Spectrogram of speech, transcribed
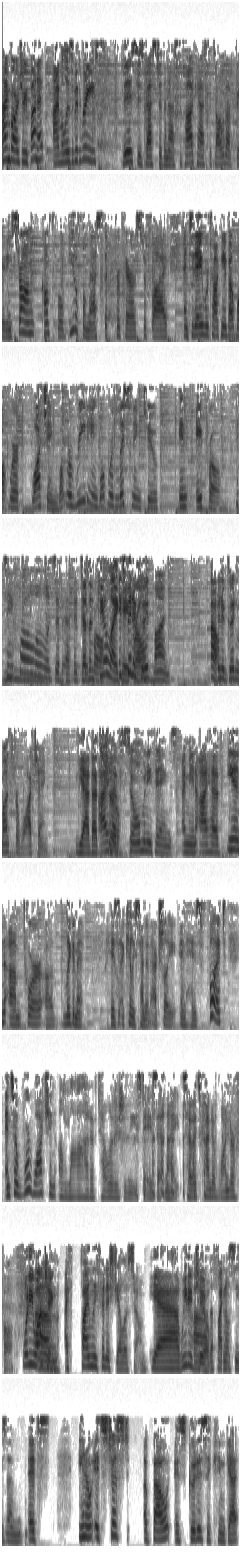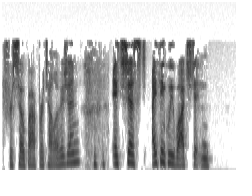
I'm Marjorie Punnett. I'm Elizabeth Ries. This is Best of the Nest, the podcast that's all about creating strong, comfortable, beautiful nests that prepare us to fly. And today we're talking about what we're watching, what we're reading, what we're listening to in April. It's mm. April, Elizabeth. It doesn't April. feel like it's April. been a good month. Oh. It's been a good month for watching. Yeah, that's I true. have so many things. I mean, I have Ian um, tore a ligament his Achilles tendon actually in his foot. And so we're watching a lot of television these days at night. So it's kind of wonderful. What are you watching? Um, I finally finished Yellowstone. Yeah, we did too. Uh, the final season. It's, you know, it's just about as good as it can get for soap opera television. it's just, I think we watched it in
